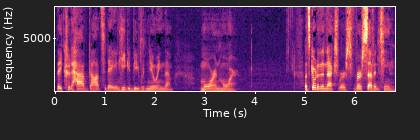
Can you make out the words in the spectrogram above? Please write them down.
They could have God today and He could be renewing them more and more. Let's go to the next verse, verse 17.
